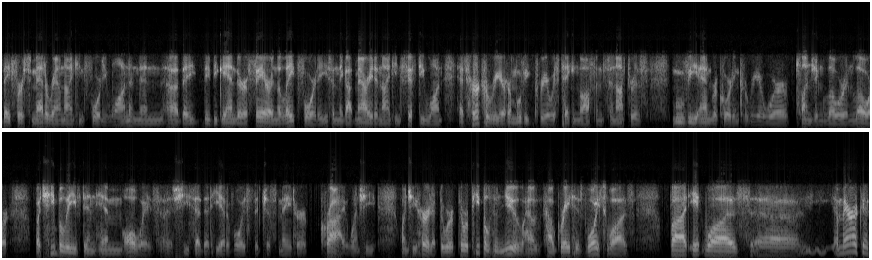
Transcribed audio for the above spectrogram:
they first met around 1941, and then uh, they they began their affair in the late 40s, and they got married in 1951. As her career, her movie career, was taking off, and Sinatra's movie and recording career were plunging lower and lower. But she believed in him always. Uh, she said that he had a voice that just made her cry when she when she heard it. There were there were people who knew how how great his voice was, but it was uh, America.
